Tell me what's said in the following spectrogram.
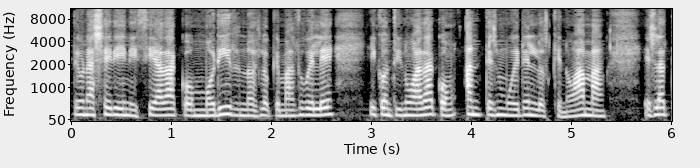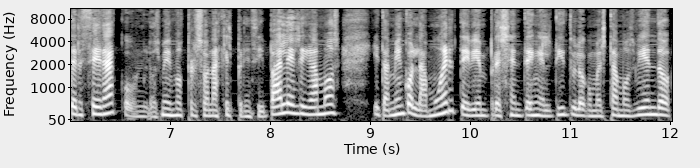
de una serie iniciada con Morir no es lo que más duele y continuada con Antes mueren los que no aman. Es la tercera con los mismos personajes principales, digamos, y también con la muerte bien presente en el título, como estamos viendo,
